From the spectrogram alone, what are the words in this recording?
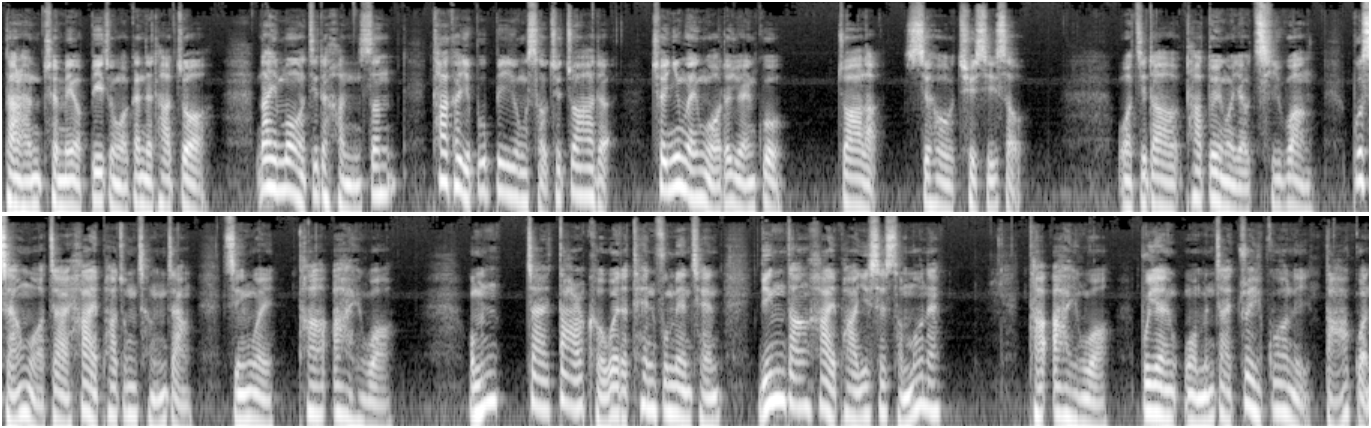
当然却没有逼着我跟着他做。那一幕我记得很深，他可以不必用手去抓的，却因为我的缘故抓了，事后去洗手。我知道他对我有期望，不想我在害怕中成长，是因为。他爱我，我们 在大而可畏的天父面前，应当害怕一些什么呢？他爱我，不愿我们在罪锅里打滚，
